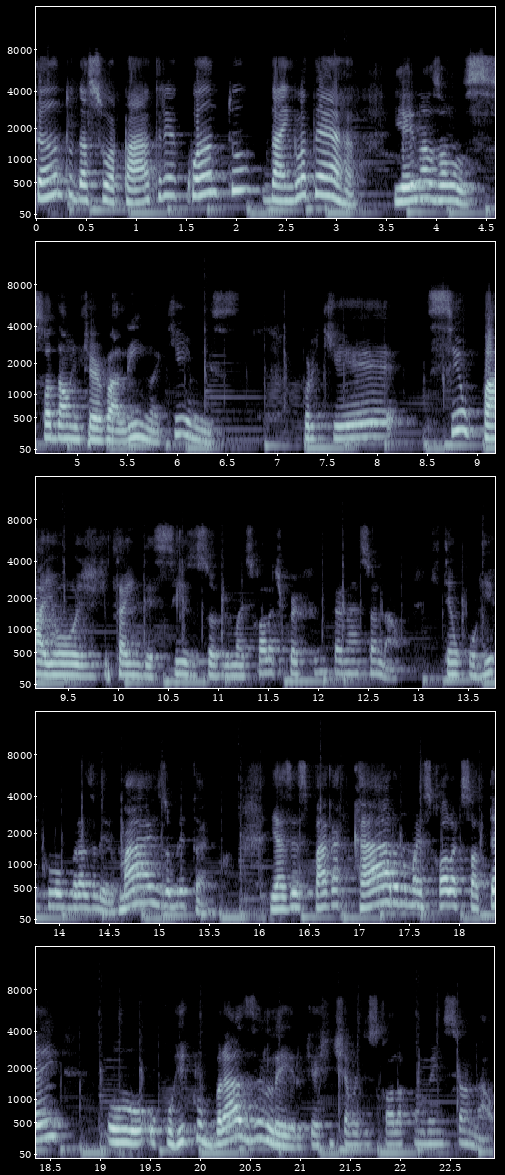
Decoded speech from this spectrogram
tanto da sua pátria quanto da Inglaterra. E aí nós vamos só dar um intervalinho aqui, Miss, porque se o pai hoje que está indeciso sobre uma escola de perfil internacional, que tem um currículo brasileiro, mais o britânico, e às vezes paga caro numa escola que só tem o, o currículo brasileiro, que a gente chama de escola convencional.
